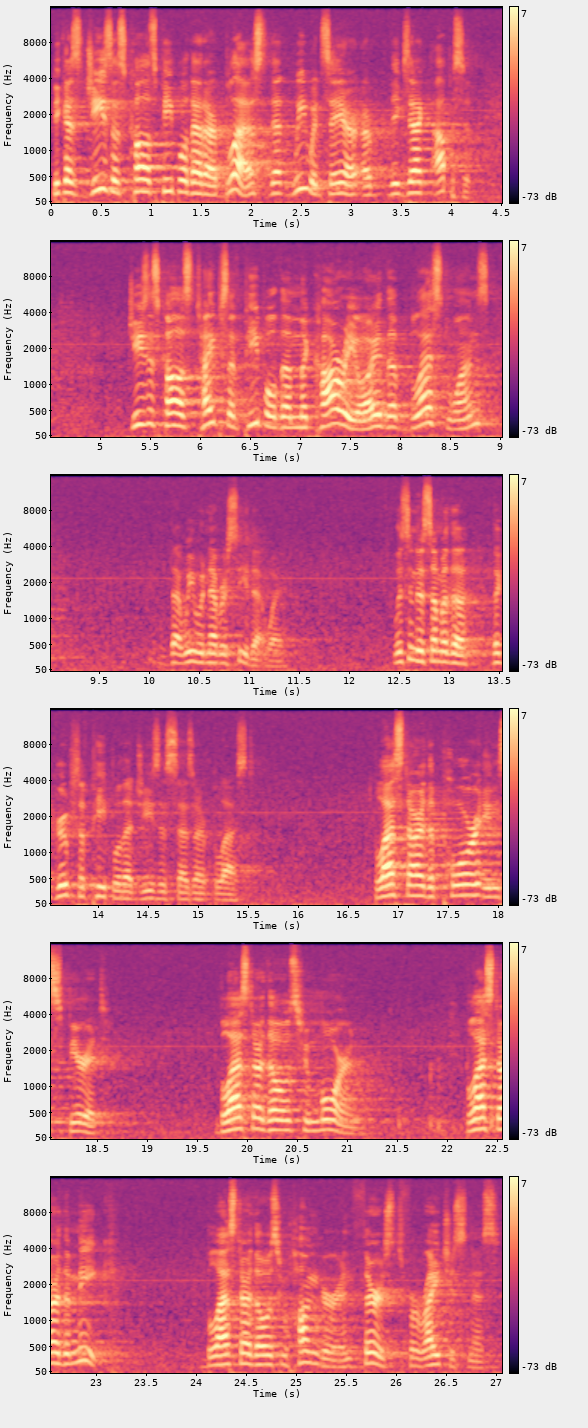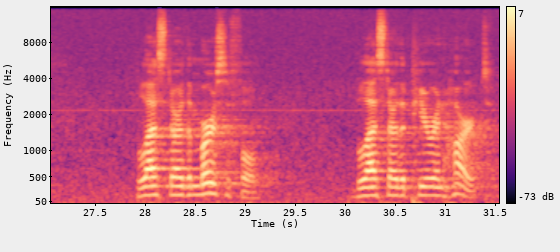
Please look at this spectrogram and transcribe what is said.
Because Jesus calls people that are blessed that we would say are, are the exact opposite. Jesus calls types of people the Makarioi, the blessed ones, that we would never see that way. Listen to some of the, the groups of people that Jesus says are blessed. Blessed are the poor in spirit. Blessed are those who mourn. Blessed are the meek. Blessed are those who hunger and thirst for righteousness. Blessed are the merciful. Blessed are the pure in heart.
